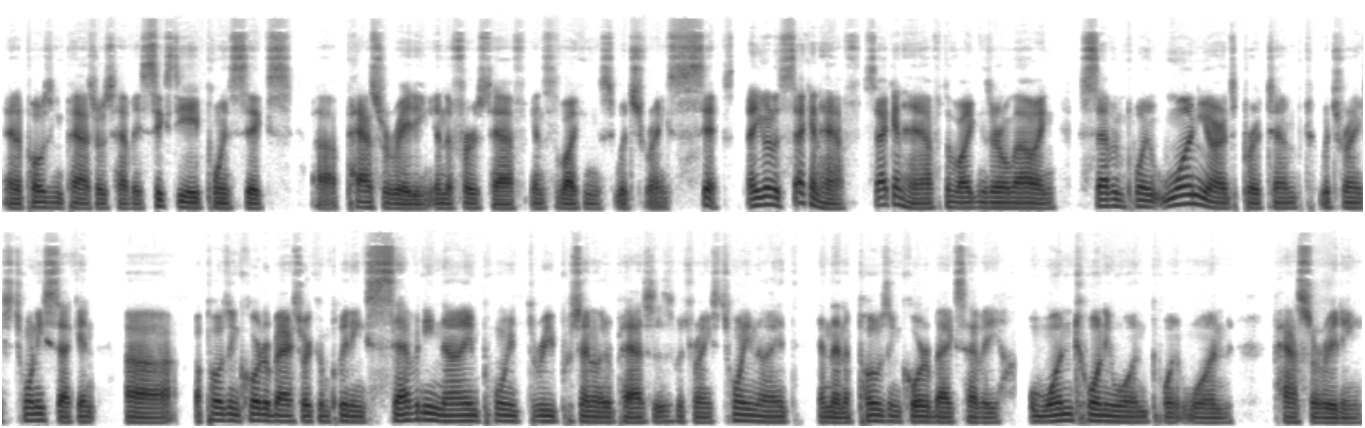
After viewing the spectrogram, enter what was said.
and opposing passers have a 68.6 uh, passer rating in the first half against the Vikings, which ranks sixth. Now you go to the second half. Second half, the Vikings are allowing 7.1 yards per attempt, which ranks 22nd. Uh, opposing quarterbacks are completing 79.3% of their passes, which ranks 29th. And then opposing quarterbacks have a 121.1 passer rating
